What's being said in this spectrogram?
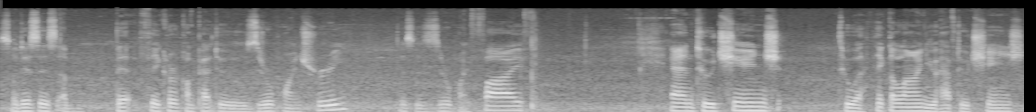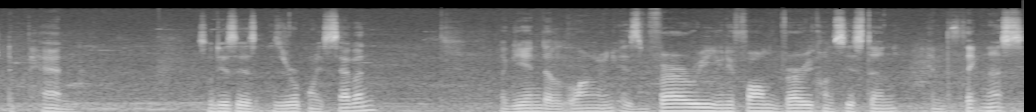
So this is a bit thicker compared to 0.3. This is 0.5. And to change to a thicker line you have to change the pen so this is 0.7 again the line is very uniform very consistent in thickness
